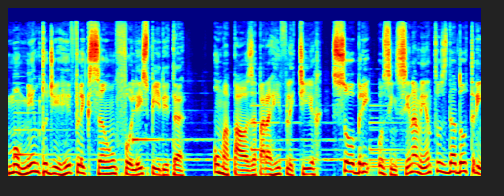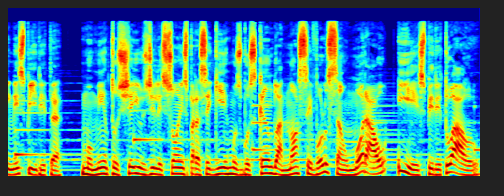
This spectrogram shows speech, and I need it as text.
Momento de reflexão Folha Espírita. Uma pausa para refletir sobre os ensinamentos da doutrina espírita. Momentos cheios de lições para seguirmos buscando a nossa evolução moral e espiritual.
